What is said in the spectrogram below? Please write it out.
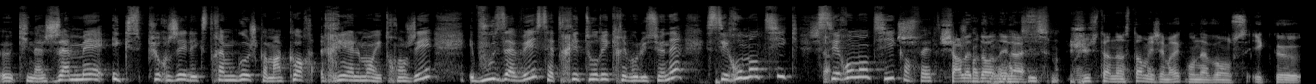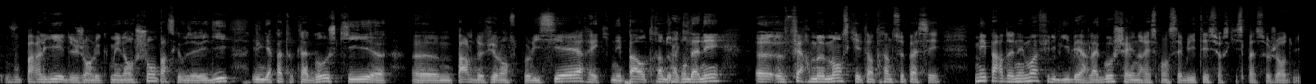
euh, qui n'a jamais expurgé l'extrême gauche comme un corps réellement étranger, vous avez cette rhétorique révolutionnaire c'est romantique. C'est romantique, en fait. Charlotte Dornelas, juste un instant, mais j'aimerais qu'on avance et que vous parliez de Jean-Luc Mélenchon parce que vous avez dit il n'y a pas toute la gauche qui euh, euh, parle de violence policière et qui n'est pas en train de condamner. Euh, fermement ce qui est en train de se passer. Mais pardonnez-moi, Philippe Guibert, la gauche a une responsabilité sur ce qui se passe aujourd'hui.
